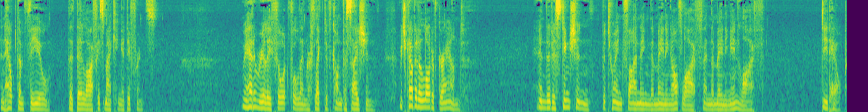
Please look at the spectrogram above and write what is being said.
and help them feel that their life is making a difference. We had a really thoughtful and reflective conversation, which covered a lot of ground. And the distinction between finding the meaning of life and the meaning in life did help.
